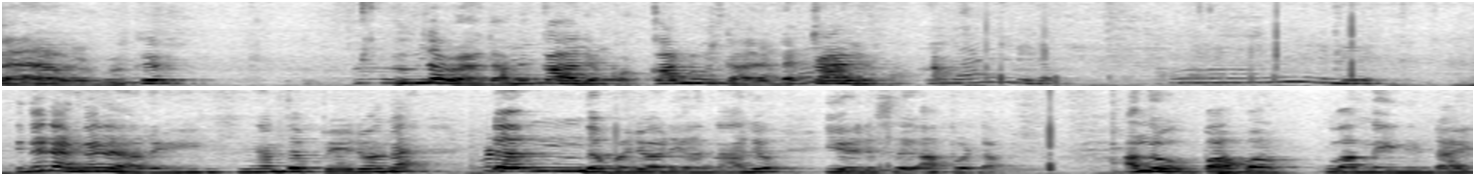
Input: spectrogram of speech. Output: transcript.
നമുക്ക് എന്താ വേണ്ട കാര്യപ്പം കണ്ണൂർക്കാരുടെ കാര്യം ഇതിനെങ്ങനെയാണ് ഇങ്ങനത്തെ പേര് വന്ന ഇവിടെ എന്ത് പരിപാടി വന്നാലും ഈ ഒരു അപ്പം ഉണ്ടാവും. അന്ന് പാപ്പ വന്നതിനുണ്ടായി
